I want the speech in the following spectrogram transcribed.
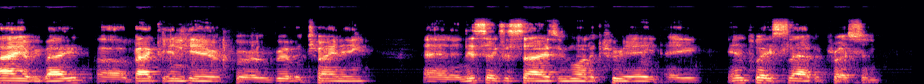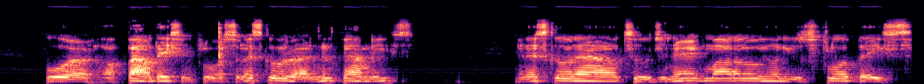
Hi everybody, uh, back in here for Revit training. And in this exercise we want to create a in-place slab depression for a foundation floor. So let's go to our new families. And let's go down to generic model. We want to use floor base.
